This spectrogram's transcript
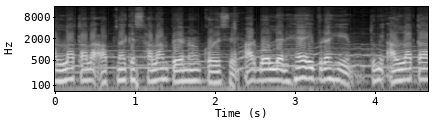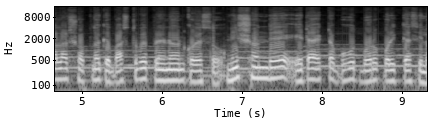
আল্লাহ তালা আপনাকে সালাম প্রেরণ করেছে। আর বললেন, হে ইব্রাহিম, তুমি আল্লাহ তাআলার স্বপ্নকে বাস্তবে প্রেরণ করেছ। নিঃসন্দেহে এটা একটা বহুত বড় পরীক্ষা ছিল।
